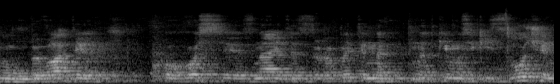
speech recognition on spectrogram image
ну, вбивати, когось, е, знаєте, зробити над, над кимось якийсь злочин.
